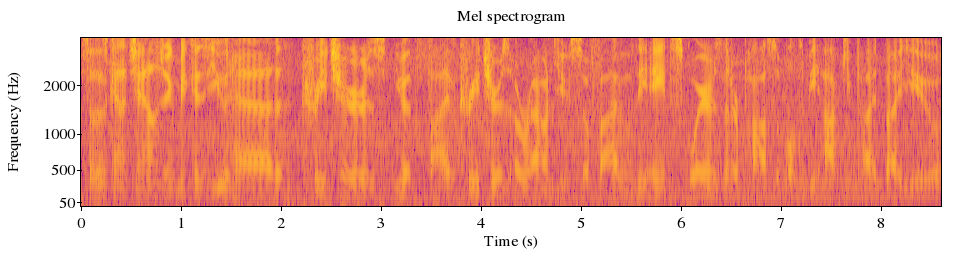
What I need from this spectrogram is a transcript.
So this is kind of challenging because you had creatures. You had five creatures around you. So five of the eight squares that are possible to be occupied by you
